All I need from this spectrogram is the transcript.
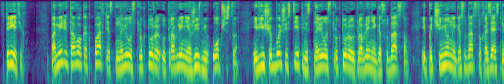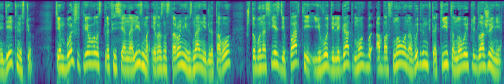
В-третьих, по мере того, как партия становилась структурой управления жизнью общества и в еще большей степени становилась структурой управления государством и подчиненной государству хозяйственной деятельностью, тем больше требовалось профессионализма и разносторонних знаний для того, чтобы на съезде партии его делегат мог бы обоснованно выдвинуть какие-то новые предложения,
